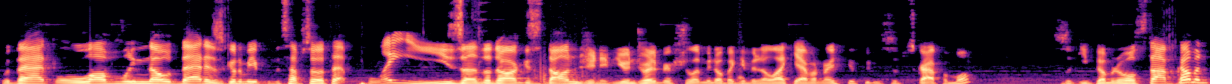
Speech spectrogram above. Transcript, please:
with that lovely note, that is going to be it for this episode of Thet plays uh, The Darkest Dungeon. If you enjoyed it, make sure to let me know by giving it a like. If you haven't already, feel free to subscribe for more. So keep coming, it won't stop coming.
